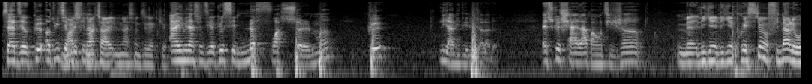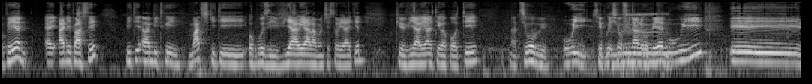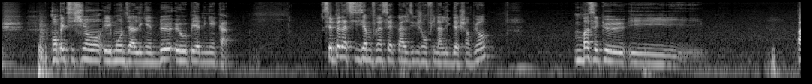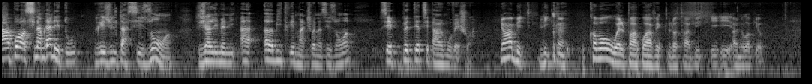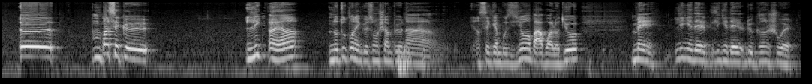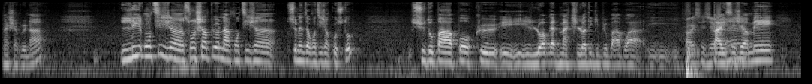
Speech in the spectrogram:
C'est-à-dire que entre huitième de finale... Match à élimination directe. À élimination directe, c'est 9 fois seulement que l'y habité déjà là-dedans. Est-ce que Shaila par anti-Jean... Mais il y a une pression finale européenne à dépasser. Il était arbitré match qui était opposé Villarreal à Manchester United que Villarreal était reporté dans tir au but. Oui. C'est pression finale mm, européenne. Oui. Et... compétition et mondiale Ligue 1 2, européenne Ligue 1 4. C'est peut-être sixième français qui a le dirigeant finale Ligue des Champions. Je pense que par rapport, si nous regardons tout, résultat saison, hein, Jean lui-même il a arbitré match pendant la saison, hein, c'est peut-être c'est pas un mauvais choix. Il y a un arbitre Ligue 1. Comment vous voyez par rapport avec l'autre arbitre et, et en Europe yo? Euh, je pense que Ligue 1, hein, nous tous connaissons que son championnat en cinquième position par rapport à l'autre. Mais Ligue 1 des, Ligue 1 des de grands joueurs dans le championnat. Contingent, son championnat contingent, semaine de contingent costaud. Surtout par rapport que regarde match, l'autre équipe par rapport à Paris Saint-Germain. Paris Saint-Germain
